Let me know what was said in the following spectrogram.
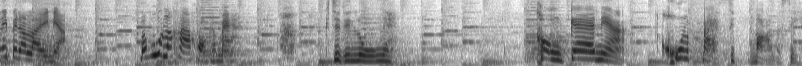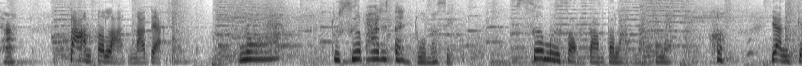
นี่เป็นอะไรเนี่ย มาพูดราคาของทำไมแกจะได้รู้ไง ของแกเนี่ย คู่ละ 80 บาทละสิฮะ ตามตลาดนัดอะน้อง ดูเสื้อผ้าที่แต่งตัวมาสิ เสื้อมือสองตามตลาดนัดใช่ไหมฮะอย่างแก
